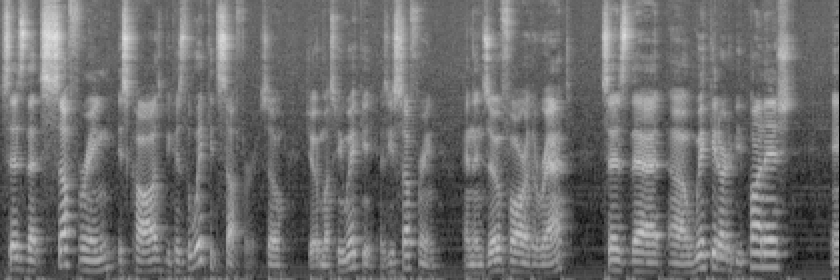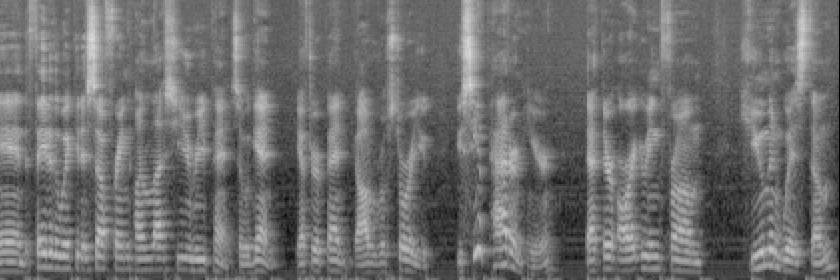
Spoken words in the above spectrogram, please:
says that suffering is caused because the wicked suffer. So Job must be wicked because he's suffering. And then Zophar, the rat, says that uh, wicked are to be punished, and the fate of the wicked is suffering unless you repent. So again, you have to repent, God will restore you. You see a pattern here that they're arguing from human wisdom,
